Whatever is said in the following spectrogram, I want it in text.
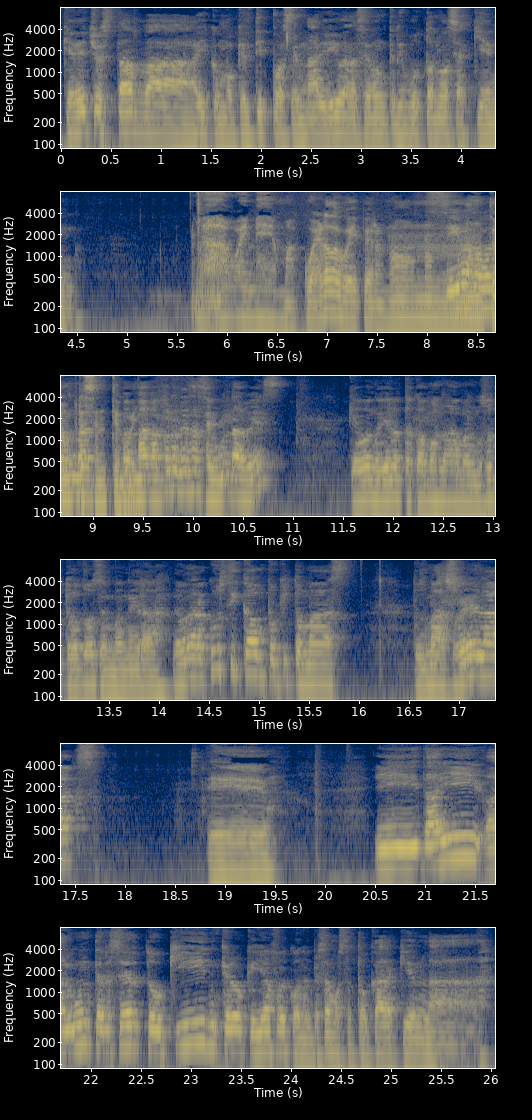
que de hecho estaba ahí como que el tipo de escenario, iban a hacer un tributo no sé a quién. Ah, güey, medio me acuerdo, güey, pero no, no, no, tengo presente, güey. Me, acuerdo de esa segunda vez, que bueno, ya lo tocamos nada más nosotros dos de manera, de manera acústica, un poquito más, pues más relax. Eh, y de ahí algún tercer toquín, creo que ya fue cuando empezamos a tocar aquí en la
